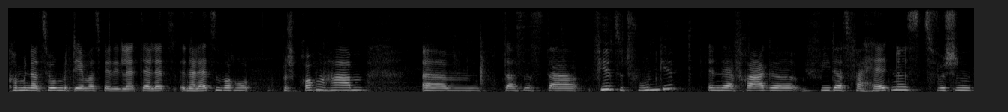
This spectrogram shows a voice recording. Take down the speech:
Kombination mit dem, was wir der Letz-, in der letzten Woche besprochen haben, ähm, dass es da viel zu tun gibt in der Frage, wie das Verhältnis zwischen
